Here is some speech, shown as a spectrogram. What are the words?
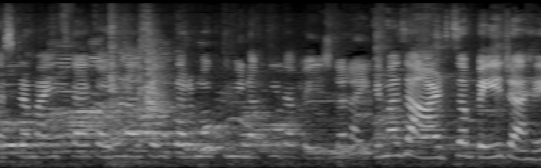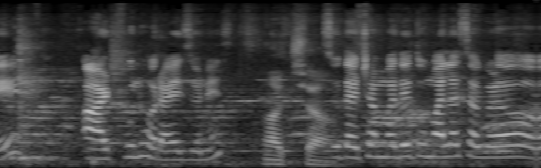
कस्टमाइज काय करून असेल तर मग तुम्ही नक्की त्या पेजला लाईक माझं आर्टचं पेज आहे आर्टफुल होरायझोनेस अच्छा. सो त्याच्यामध्ये तुम्हाला सगळं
